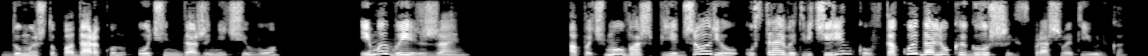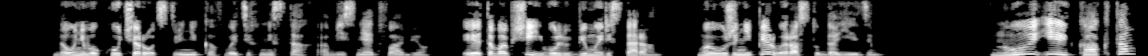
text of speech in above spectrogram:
думаю, что подарок он очень даже ничего, и мы выезжаем. «А почему ваш Пьеджорио устраивает вечеринку в такой далекой глуши?» – спрашивает Юлька. «Да у него куча родственников в этих местах», – объясняет Фабио. «И это вообще его любимый ресторан. Мы уже не первый раз туда едем». «Ну и как там?»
